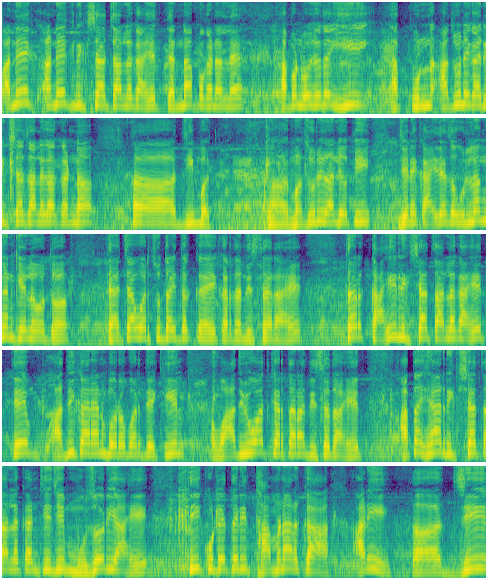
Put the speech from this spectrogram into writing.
अनेक अनेक रिक्षा चालक आहेत त्यांना पकडलं आहे आपण बघू शकतो ही पुन्हा अजून एका रिक्षा चालकाकडनं जी मजुरी झाली होती ज्याने कायद्याचं उल्लंघन केलं होतं त्याच्यावर सुद्धा इथं क- हे करताना दिसणार आहे. तर काही रिक्षा चालक आहेत ते अधिकाऱ्यांबरोबर देखील वादविवाद करताना दिसत आहेत. आता ह्या रिक्षा चालकांची जी मुजोरी आहे ती कुठेतरी थांबणार का? आणि जी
